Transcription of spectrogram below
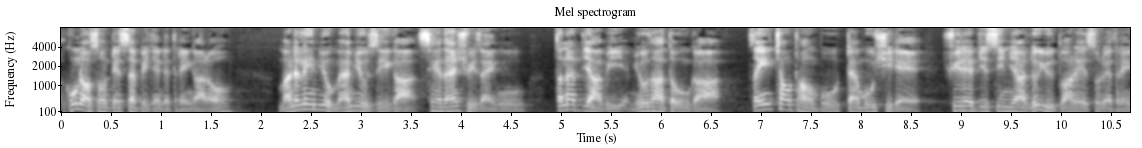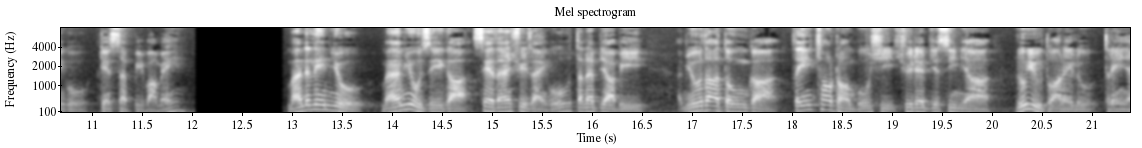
အခုနောက်ဆုံးတင်ဆက်ပေးခြင်းတဲ့သတင်းကတော့မန္တလေးမြို့မန်းမြို့ဈေးကဆယ်တန်းရွှေဆိုင်ကိုတနက်ပြပြီးအမျိုးသား၃ဦးကသိန်း6000ဘိုးတန်ဖိုးရှိတဲ့ရွှေတဲ့ပစ္စည်းများလူယူသွားတဲ့ဆိုတဲ့သတင်းကိုတင်ဆက်ပေးပါမယ်မန္တလေးမြို့မန်းမြို့ဈေးကဆယ်တန်းရွှေဆိုင်ကိုတနက်ပြပြီးအမျိုးသား၃ဦးကသိန်း6000ဘိုးရှိရွှေတဲ့ပစ္စည်းများလူယူသွားတယ်လို့သတင်းရ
